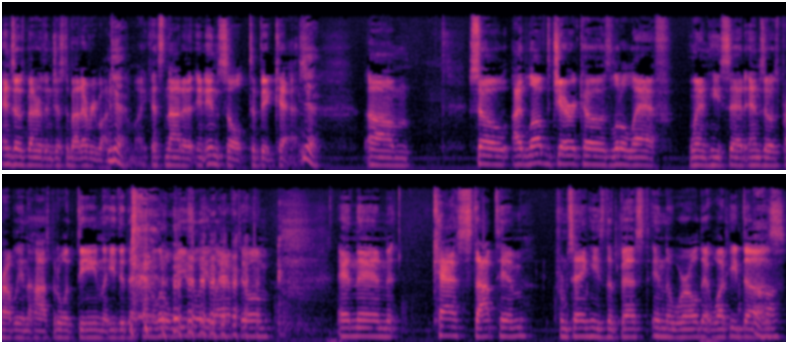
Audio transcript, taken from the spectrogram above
Enzo's better than just about everybody Yeah. on the mic. It's not a, an insult to Big Cass. Yeah. Um, So I loved Jericho's little laugh when he said Enzo's probably in the hospital with Dean. That he did that kind of little weaselly laugh to him. And then Cass stopped him from saying he's the best in the world at what he does.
